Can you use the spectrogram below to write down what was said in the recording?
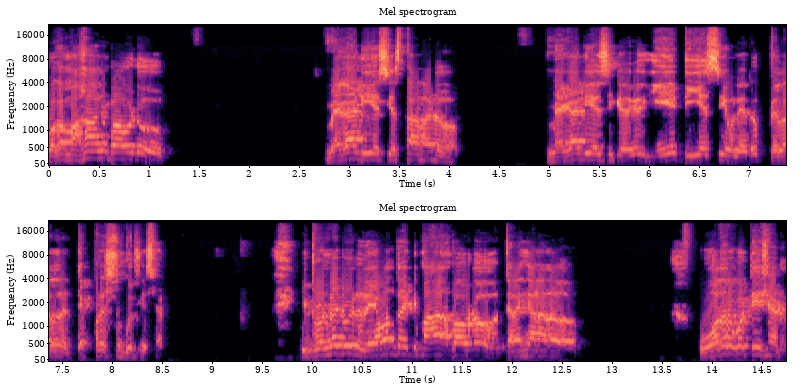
ఒక మహానుభావుడు మెగా డిఎస్సి ఇస్తా అన్నాడు. మెగా డిఎస్సి ఏ డిఎస్సి ఇవ్వలేదు పిల్లలను డిప్రెషన్ గురి చేశాడు. ఇప్పుడు ఉన్నటువంటి రేవంత్ రెడ్డి మహానుభావుడు తెలంగాణలో ఓదర కొట్టేశాడు.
